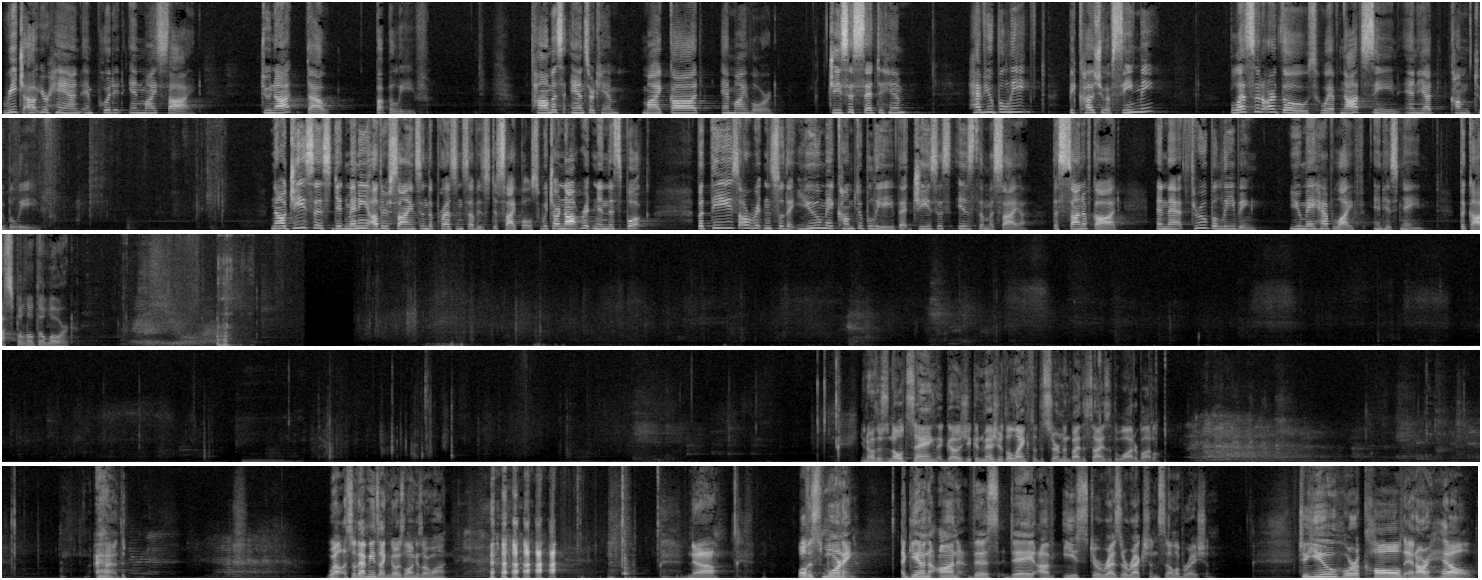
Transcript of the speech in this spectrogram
Reach out your hand and put it in my side. Do not doubt, but believe. Thomas answered him, My God and my Lord. Jesus said to him, Have you believed because you have seen me? Blessed are those who have not seen and yet come to believe. Now, Jesus did many other signs in the presence of his disciples, which are not written in this book. But these are written so that you may come to believe that Jesus is the Messiah, the Son of God, and that through believing you may have life in his name. The Gospel of the Lord. You know, there's an old saying that goes you can measure the length of the sermon by the size of the water bottle. the, well, so that means I can go as long as I want. no. Well, this morning, again on this day of Easter resurrection celebration, to you who are called and are held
